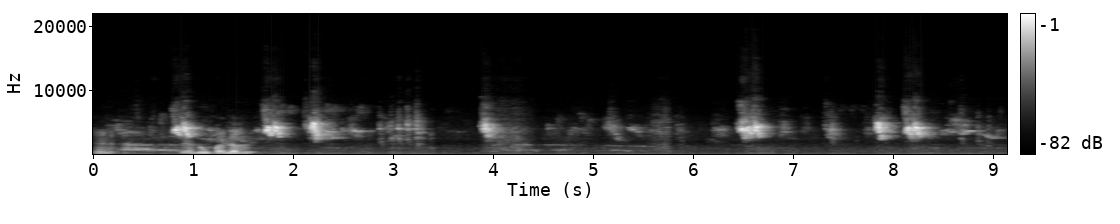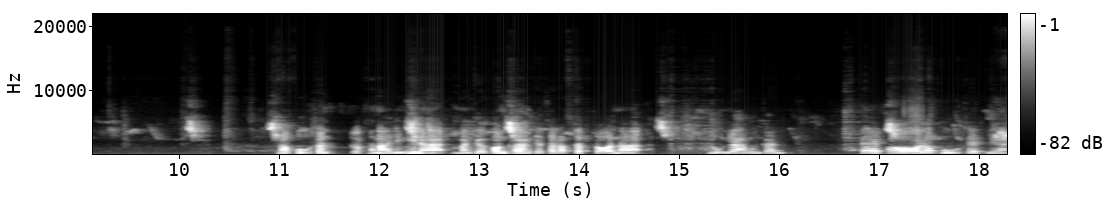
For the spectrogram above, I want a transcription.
เนี่ยเสียบลงไปเลย เราปลูกลักษณะอย่างนี้นะฮะ มันจะค่อนข้างจะสลับซับซ้อนนะฮะยุ่งยากเหมือนกัน แต่พอเราปลูกเสร็จเนี่ย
